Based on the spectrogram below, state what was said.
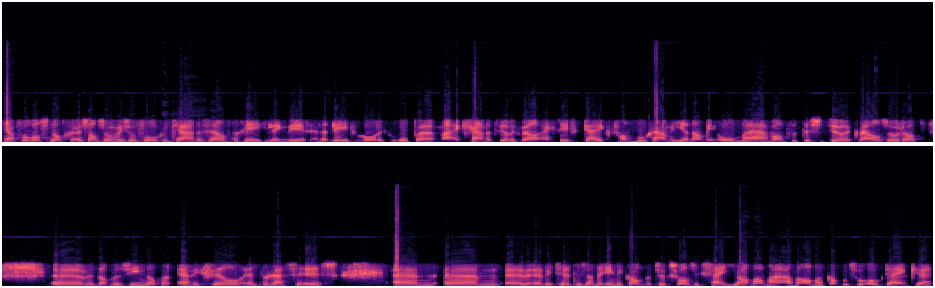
Ja, vooralsnog zal sowieso volgend jaar dezelfde regeling weer in het leven worden geroepen. Maar ik ga natuurlijk wel echt even kijken van hoe gaan we hier nou mee om. Hè? Want het is natuurlijk wel zo dat, eh, dat we zien dat er erg veel interesse is. En ehm, eh, weet je, het is aan de ene kant natuurlijk zoals ik zei jammer. Maar aan de andere kant moeten we ook denken.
